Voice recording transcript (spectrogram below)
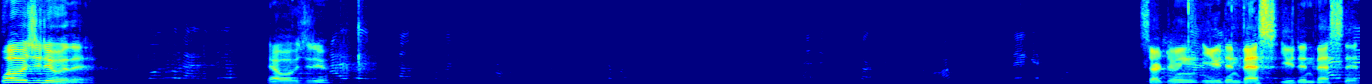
What would you do with it? Yeah, what would you do? I would sell to somebody for how much it's worth, get the money, and then start doing stock and get more money. Start doing. You'd invest. You'd invest it.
